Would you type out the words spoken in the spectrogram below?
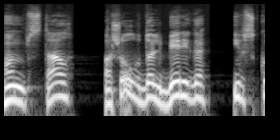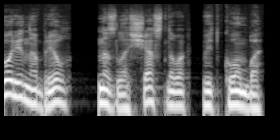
Он встал, пошел вдоль берега и вскоре набрел на злосчастного Виткомба.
